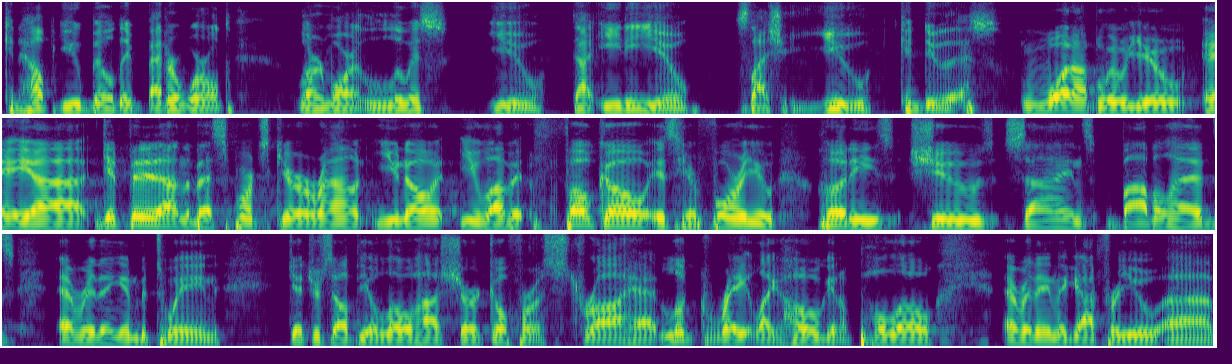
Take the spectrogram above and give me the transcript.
can help you build a better world. Learn more at lewisu.edu slash you can do this. What up, Lou? You hey, uh, get fitted out in the best sports gear around. You know it, you love it. Foco is here for you. Hoodies, shoes, signs, bobbleheads, everything in between. Get yourself the Aloha shirt. Go for a straw hat. Look great like Hogan, a polo. Everything they got for you. Uh,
